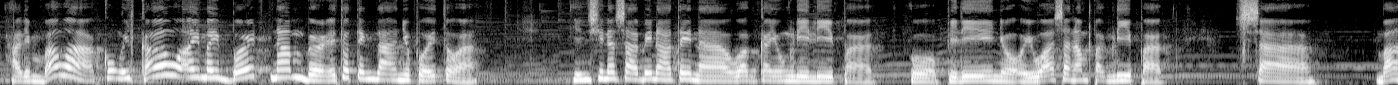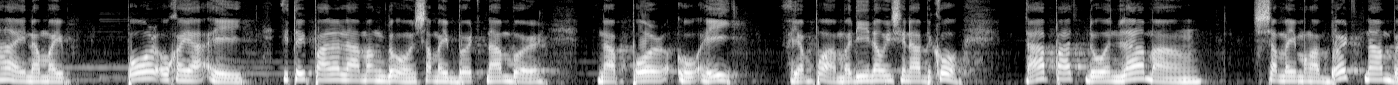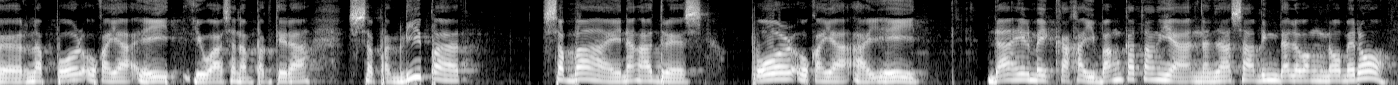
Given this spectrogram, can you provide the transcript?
Halimbawa, kung ikaw ay may birth number, ito tingnan nyo po ito ha. Yung sinasabi natin na huwag kayong lilipat o piliin nyo o iwasan ang paglipat sa bahay na may 4 o kaya 8, ito'y para lamang doon sa may birth number na 4 o 8. Ayan po ah, malinaw yung sinabi ko. Dapat doon lamang sa may mga birth number na 4 o kaya 8. Iwasan ang pagtira sa paglipat sa bahay ng address 4 o kaya ay 8. Dahil may kakaibang katangyan na nasabing dalawang numero,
